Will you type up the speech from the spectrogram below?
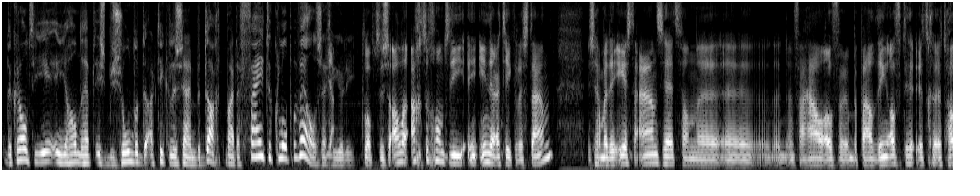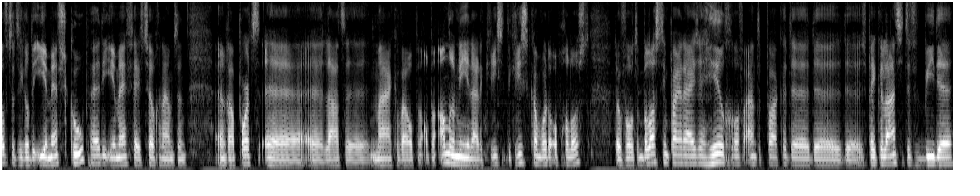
de krant die je in je handen hebt is bijzonder, de artikelen zijn bedacht... maar de feiten kloppen wel, zeggen jullie. Klopt, dus alle achtergrond die in de artikelen staan... dus zeg maar de eerste aanzet van eh, eh, een, een verhaal over bepaalde dingen... over het, het, het de IMF-scoop. De IMF heeft zogenaamd een, een rapport eh, eh, laten maken... waarop op een andere manier naar de crisis, de crisis kan worden opgelost. Door bijvoorbeeld de belastingparadijzen heel grof aan te pakken... de, de, de speculatie te verbieden,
